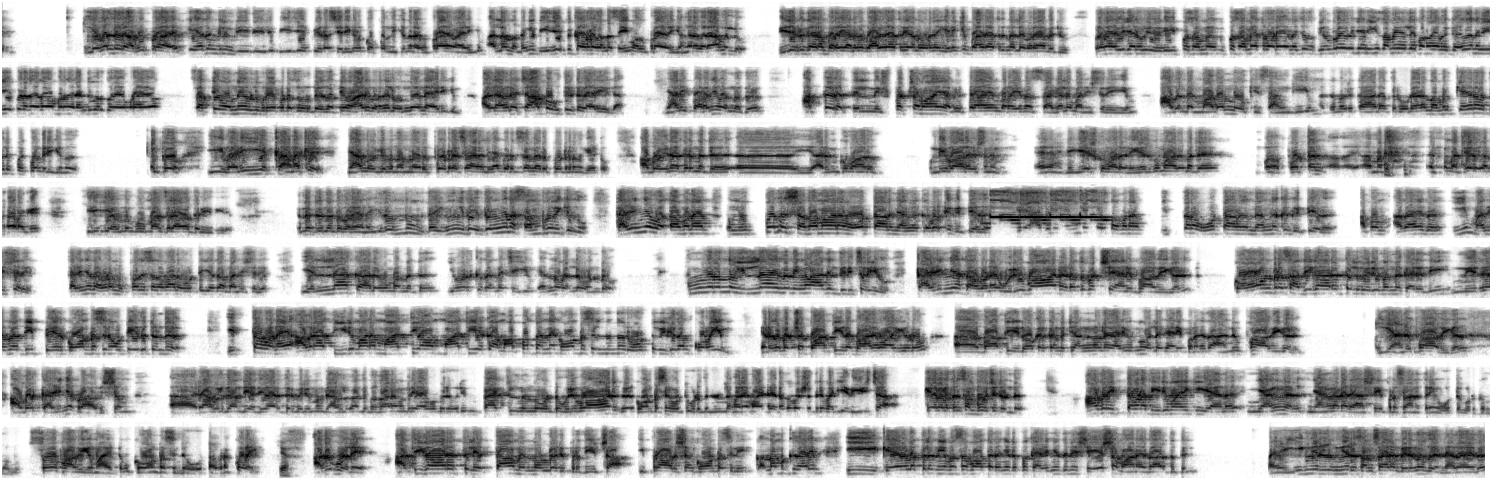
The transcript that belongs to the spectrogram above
ഇവന്റെ ഒരു അഭിപ്രായം ഏതെങ്കിലും രീതിയിൽ ബി ജെ പിയുടെ ശരികൾക്കൊപ്പം നിൽക്കുന്ന ഒരു അഭിപ്രായമായിരിക്കും. അല്ലെന്നുണ്ടെങ്കിൽ ബി ജെ പിക്കാരുടെ തന്നെ സെയിം അഭിപ്രായമായിരിക്കും. അങ്ങനെ വരാമല്ലോ. ബി ജെ പിക്കാരൻ പറയാണ് ഇത് പാദയാത്രയാന്ന് പറഞ്ഞാൽ എനിക്കും പാദരാത്രി എന്നല്ലേ പറയാൻ പറ്റൂ? പിണറായി വിജയൻ ഇപ്പൊ സമയം ഇപ്പൊ സമയത്തോടെയാന്ന് വെച്ചാൽ പിണറായി വിജയൻ ഈ സമയമല്ലേ പറയാൻ പറ്റൂ? അത് തന്നെ ബി ജെ പിയുടെ നേതാവ് പറഞ്ഞ രണ്ടുപേർക്കും ഒരു അഭിപ്രായം സത്യം ഒന്നേ ഉള്ളൂ പ്രിയപ്പെട്ട സുഹൃത്തെ. സത്യം ആര് പറഞ്ഞാലും ഒന്ന് തന്നെ ആയിരിക്കും. അതിന് അവനെ ചാപ്പ കുത്തിയിട്ട് കാര്യമില്ല. ഞാൻ ഈ പറഞ്ഞു വന്നത് അത്തരത്തിൽ നിഷ്പക്ഷമായ അഭിപ്രായം പറയുന്ന സകല മനുഷ്യരെയും അവന്റെ മതം നോക്കി സംഘിയും പറ്റുന്ന ഒരു കാലത്തിലൂടെയാണ് നമ്മൾ കേരളത്തിൽ പോയിക്കൊണ്ടിരിക്കുന്നത്. ഇപ്പോ ഈ വലിയ കണക്ക് ഞാൻ നോക്കിയപ്പോ നമ്മൾ റിപ്പോർട്ടർ ചാനൽ ഞാൻ കുറച്ച് സമയം റിപ്പോർട്ടർ എന്ന് കേട്ടു. അപ്പൊ ഇതിനകത്തിരുന്നിട്ട് ഈ അരുൺകുമാറും ഉണ്ണി ബാലകൃഷ്ണനും ഏഹ് നികേഷ് കുമാർ നികേഷ് കുമാർ മറ്റേ പൊട്ടൻ മറ്റേ മറ്റേ കണക്ക് ഇരിക്കുക. ഒന്നും മനസ്സിലാവാത്ത രീതിയിൽ എന്നിട്ട് എന്നിട്ട് പറയാണ് ഇതൊന്നും ഇത് ഇത് ഇതെങ്ങനെ സംഭവിക്കുന്നു? കഴിഞ്ഞ തവണ മുപ്പത് ശതമാനം വോട്ടാണ് ഞങ്ങൾക്ക് ഇവർക്ക് കിട്ടിയത്. അതിന് എന്തൊക്കെ തവണ ഇത്ര വോട്ടാണ് ഞങ്ങൾക്ക് കിട്ടിയത്? അപ്പം അതായത് ഈ മനുഷ്യര് കഴിഞ്ഞ തവണ മുപ്പത് ശതമാനം വോട്ട് ചെയ്ത മനുഷ്യര് എല്ലാ കാലവും വന്നിട്ട് ഇവർക്ക് തന്നെ ചെയ്യും എന്ന് വല്ലതും ഉണ്ടോ? അങ്ങനൊന്നും ഇല്ല എന്ന് നിങ്ങൾ ആദ്യം തിരിച്ചറിയൂ. കഴിഞ്ഞ തവണ ഒരുപാട് ഇടതുപക്ഷ അനുഭാവികൾ കോൺഗ്രസ് അധികാരത്തിൽ വരുമെന്ന് കരുതി നിരവധി പേർ കോൺഗ്രസിന് വോട്ട് ചെയ്തിട്ടുണ്ട്. ഇത്തവണ അവർ ആ തീരുമാനം മാറ്റിയ മാറ്റിയേക്കാം. അപ്പൊ തന്നെ കോൺഗ്രസിൽ നിന്ന് ഒരു വോട്ട് വിഹിതം കുറയും. ഇടതുപക്ഷ പാർട്ടിയുടെ ഭാരവാഹികളോ പാർട്ടി ലോക്കൽ കമ്മിറ്റി അംഗങ്ങളുടെ കാര്യമൊന്നുമല്ല ഞാൻ ഈ പറഞ്ഞത്. അനുഭാവികൾ. ഈ അനുഭാവികൾ അവർ കഴിഞ്ഞ പ്രാവശ്യം രാഹുൽ ഗാന്ധി അധികാരത്തിൽ വരുമ്പോൾ രാഹുൽ ഗാന്ധി പ്രധാനമന്ത്രിയാകുമ്പോൾ ഒരു ഇമ്പാക്റ്റിൽ നിന്നുകൊണ്ട് ഒരുപാട് പേർ കോൺഗ്രസിന് വോട്ട് കൊടുത്തിട്ടുണ്ട്. ഫലമായിട്ട് ഇടതുപക്ഷത്തിന് വലിയ വീഴ്ച കേരളത്തിൽ സംഭവിച്ചിട്ടുണ്ട്. അവർ ഇത്തവണ തീരുമാനിക്കുകയാണ് ഞങ്ങൾ ഞങ്ങളുടെ രാഷ്ട്രീയ പ്രസ്ഥാനത്തിന് വോട്ട് കൊടുക്കുന്നുള്ളൂ. സ്വാഭാവികമായിട്ടും കോൺഗ്രസിന്റെ വോട്ട് അവിടെ കുറയും. അതുപോലെ അധികാരത്തിൽ എത്താം എന്നുള്ള ഒരു പ്രതീക്ഷ ഇപ്രാവശ്യം കോൺഗ്രസിന് നമുക്ക് കാര്യം ഈ കേരളത്തിലെ നിയമസഭാ തെരഞ്ഞെടുപ്പ് കഴിഞ്ഞതിന് ശേഷമാണ് യഥാർത്ഥത്തിൽ ഇങ്ങനെ ഇങ്ങനൊരു ഇങ്ങനൊരു സംസാരം വരുന്നത് തന്നെ. അതായത്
